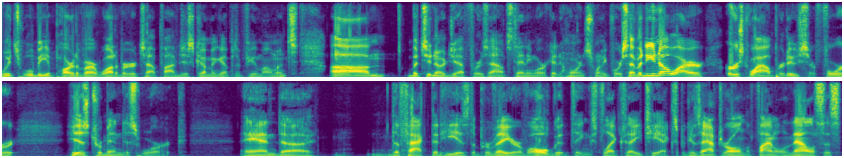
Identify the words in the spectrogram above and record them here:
which will be a part of our Whataburger Top 5 just coming up in a few moments. Um, but you know Jeff for his outstanding work at Horns 24 7. You know our erstwhile producer for his tremendous work and uh, the fact that he is the purveyor of all good things, Flex ATX, because after all, in the final analysis,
